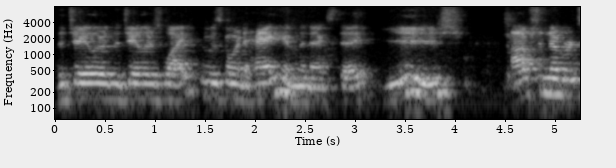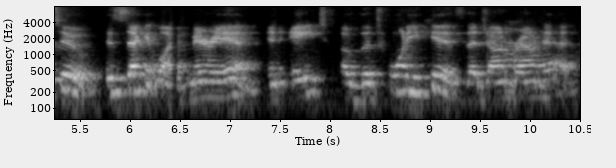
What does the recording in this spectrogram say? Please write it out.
the jailer and the jailer's wife, who was going to hang him the next day. Yeesh. Option number two, his second wife, Mary Ann, and eight of the 20 kids that John Brown had.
